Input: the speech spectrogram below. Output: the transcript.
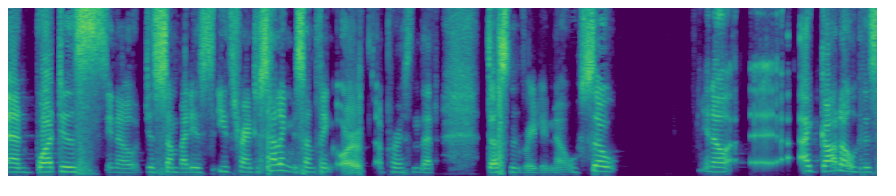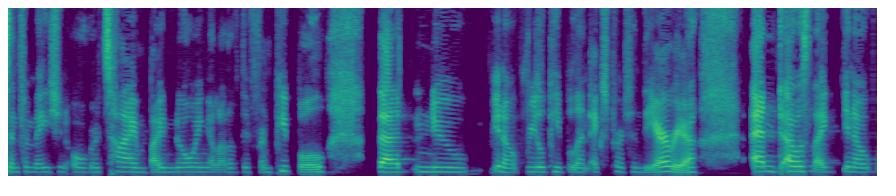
and what is you know just somebody is either trying to selling me something or a person that doesn't really know. So you know I got all this information over time by knowing a lot of different people that knew, you know, real people and experts in the area. And I was like, you know,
